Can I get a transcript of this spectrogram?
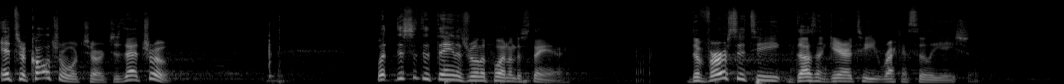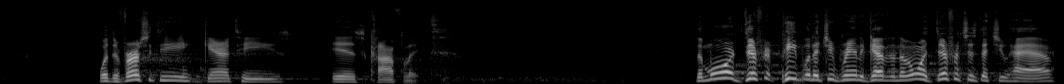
intercultural church. Is that true? But this is the thing that's really important to understand diversity doesn't guarantee reconciliation. What diversity guarantees is conflict. The more different people that you bring together, the more differences that you have,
